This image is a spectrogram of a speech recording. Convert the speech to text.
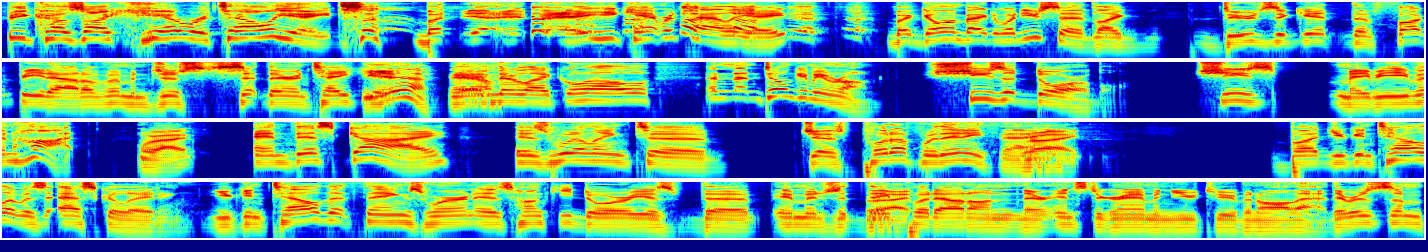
Because I can't retaliate. but a he can't retaliate. But going back to what you said, like dudes that get the fuck beat out of him and just sit there and take it, Yeah. Yeah. and they're like, well, and don't get me wrong, she's adorable, she's maybe even hot, Right. And this guy is willing to just put up with anything, Right. but you can tell it was escalating. You can tell that things weren't as hunky dory as the image that they Right. put out on their Instagram and YouTube and all that. There was some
